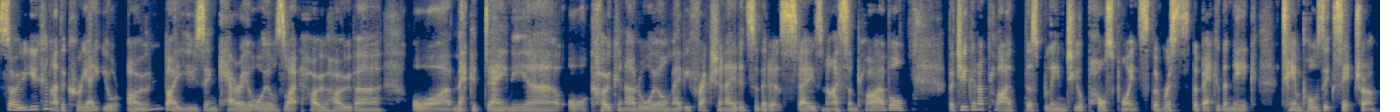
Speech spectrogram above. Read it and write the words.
So you can either create your own by using carrier oils like jojoba or macadamia or coconut oil, maybe fractionated so that it stays nice and pliable but you can apply this blend to your pulse points, the wrists, the back of the neck, temples, etc.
